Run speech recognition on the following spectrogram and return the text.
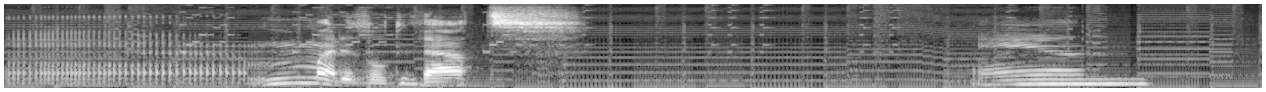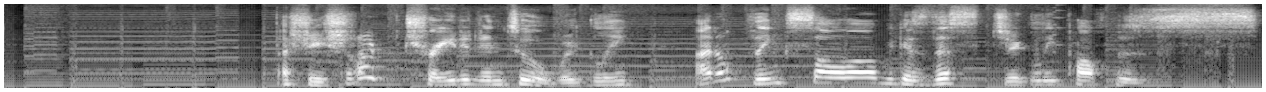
Uh, might as well do that. And... Actually, should I trade it into a Wiggly? I don't think so, because this Jigglypuff is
